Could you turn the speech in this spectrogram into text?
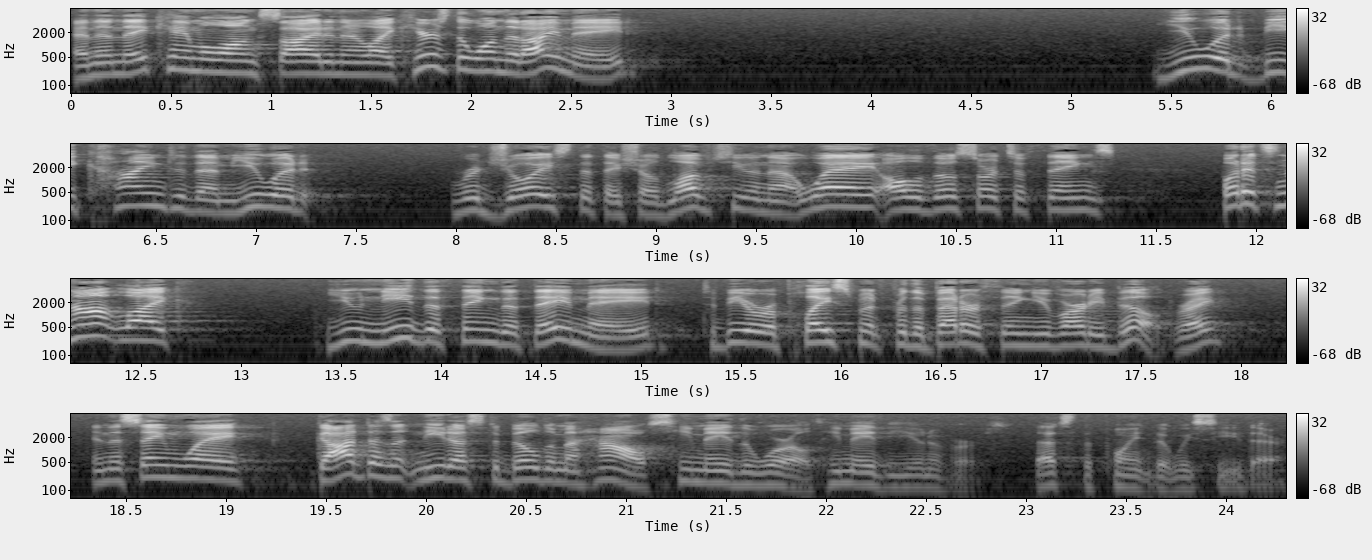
and then they came alongside and they're like, here's the one that I made, you would be kind to them. You would rejoice that they showed love to you in that way, all of those sorts of things. But it's not like you need the thing that they made to be a replacement for the better thing you've already built, right? In the same way, God doesn't need us to build him a house. He made the world, He made the universe. That's the point that we see there.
